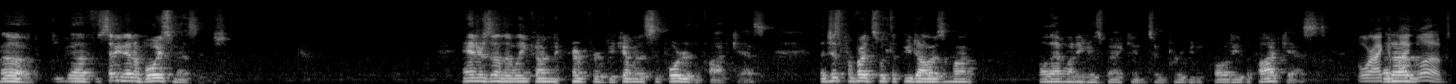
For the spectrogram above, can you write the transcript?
oh, uh, sending in a voice message. And there's another link on there for becoming a supporter of the podcast. That just provides with a few dollars a month. All that money goes back into improving the quality of the podcast. Or I can But, buy uh, gloves.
